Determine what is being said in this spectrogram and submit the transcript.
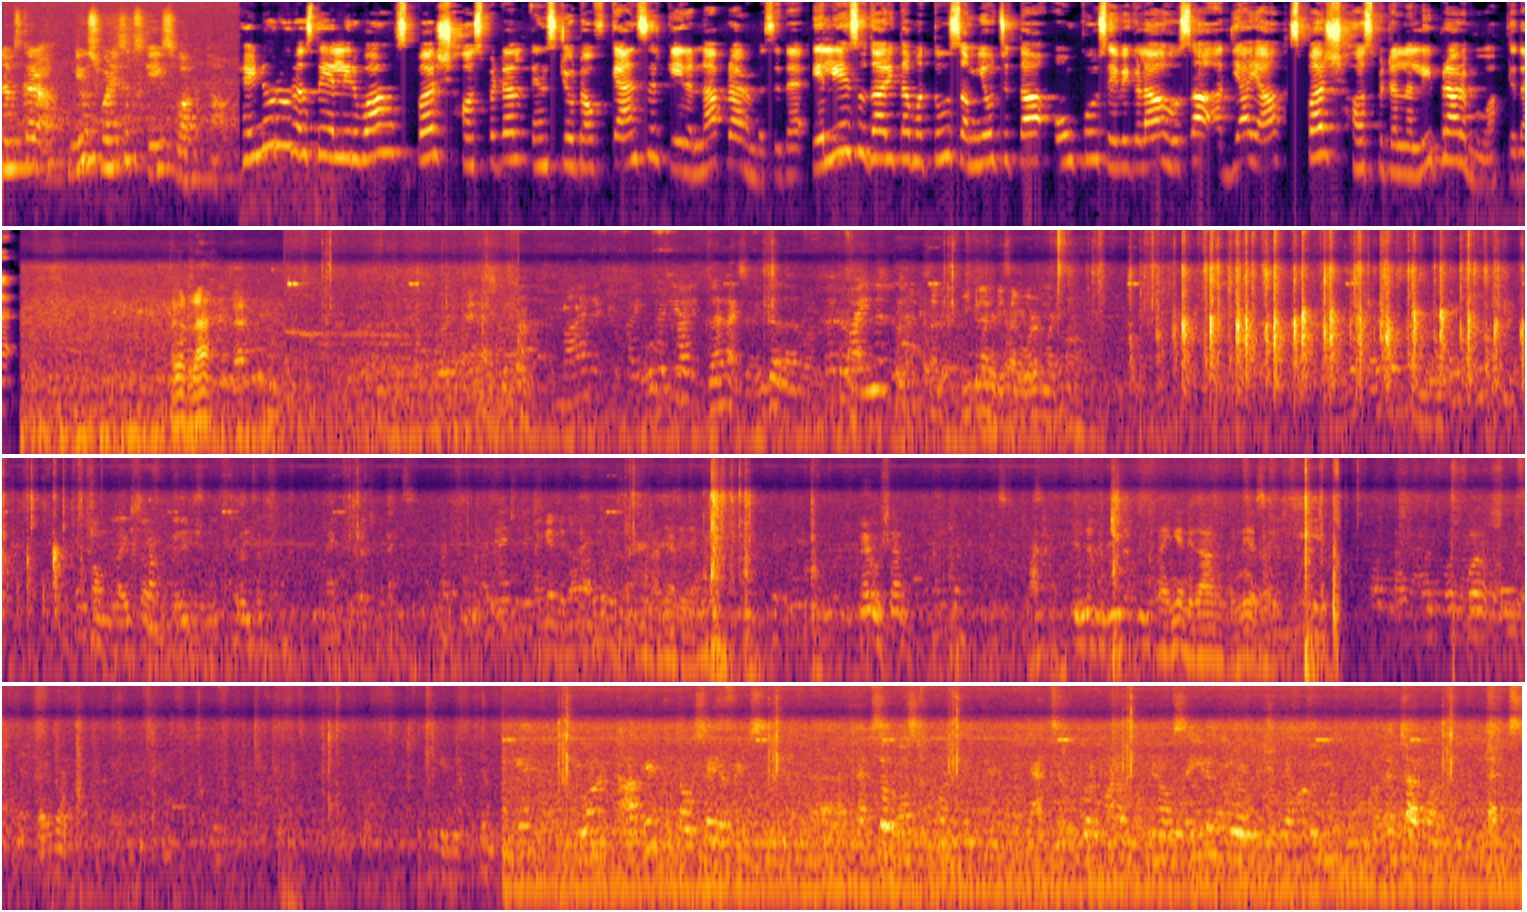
ನಮಸ್ಕಾರ news twenty ಸಿಕ್ಸ್ಗೆ ಸ್ವಾಗತ. ಹೆಣ್ಣೂರು ರಸ್ತೆಯಲ್ಲಿರುವ Sparsh hospital institute of cancer care ಅನ್ನ ಪ್ರಾರಂಭಿಸಿದೆ. ಎಲ್ಲಿಯೇ ಸುಧಾರಿತ ಮತ್ತು ಸಂಯೋಜಿತ ಓಂಕೋ ಸೇವೆಗಳ ಹೊಸ ಅಧ್ಯಾಯ ಸ್ಪರ್ಶ್ ಹಾಸ್ಪಿಟಲ್ನಲ್ಲಿ ಪ್ರಾರಂಭವಾಗ್ತಿದೆ. ತಗೊಂಡ್ರಾ ಈ ಕಡೆ ನೋಡಿ ಸರ್ ಹೋಲ್ಡ್ ಮಾಡಿ. So ಬೆರಿಜ್ much thank you so much thank you again again ಇಡಾ ರಜಾ ರಜಾ I most of cancer focus ಮಾಡೋಕೆ ನಾವು ಸೇಲ್ಸ್ ಮಾಡ್ತೀವಿ ಹೆಚ್ಚಾರ್ that's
